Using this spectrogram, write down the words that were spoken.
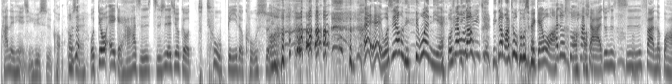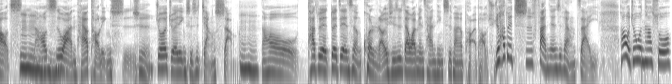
他那天也情绪失控.就是我丢 A 给他，他只是直接就给我吐 B 的苦水。Oh. 哎 哎、欸欸，我是要你问你，我是要问你，你干嘛吐口水给我啊？他就说他小孩就是吃饭都不好好吃，嗯、然后吃完还要讨零食，是就会觉得零食是奖赏。嗯哼，然后他对对这件事很困扰，尤其是在外面餐厅吃饭又跑来跑去，就他对吃饭这件事非常在意。然后我就问他说，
